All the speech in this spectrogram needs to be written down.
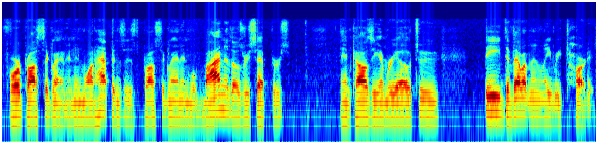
for prostaglandin, and what happens is the prostaglandin will bind to those receptors and cause the embryo to be developmentally retarded.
